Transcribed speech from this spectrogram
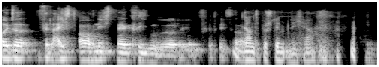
heute vielleicht auch nicht mehr kriegen würde in Friedrichshafen. Ganz bestimmt nicht, ja.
